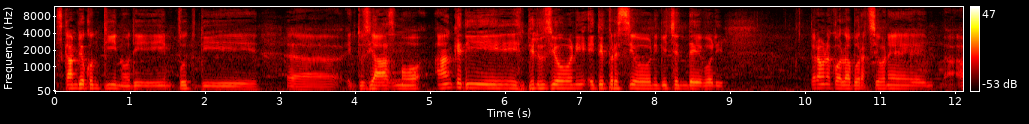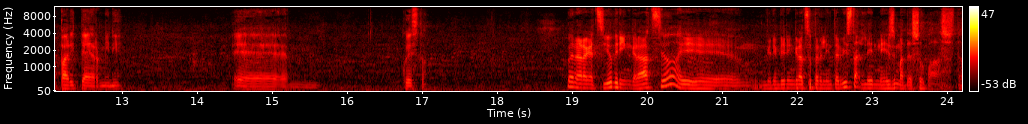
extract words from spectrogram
scambio continuo di input, di eh, entusiasmo, anche di delusioni e depressioni vicendevoli. Però è una collaborazione a pari termini. Ehm, questo. Bene ragazzi, io vi ringrazio e mm, vi ringrazio per l'intervista, l'ennesima adesso basta.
